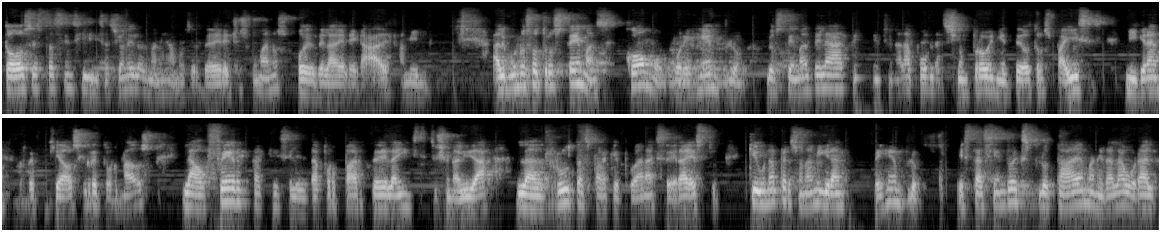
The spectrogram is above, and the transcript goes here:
Todas estas sensibilizaciones las manejamos desde derechos humanos o desde la delegada de familia. Algunos otros temas, como por ejemplo los temas de la atención a la población proveniente de otros países, migrantes, refugiados y retornados, la oferta que se les da por parte de la institucionalidad, las rutas para que puedan acceder a esto, que una persona migrante, por ejemplo, está siendo explotada de manera laboral,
